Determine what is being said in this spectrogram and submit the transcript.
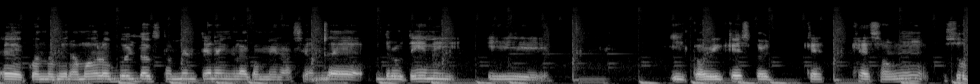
Eh, cuando miramos a los Bulldogs también tienen la combinación de Drew Timmy y, y Corey Kispert, que, que, son sus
